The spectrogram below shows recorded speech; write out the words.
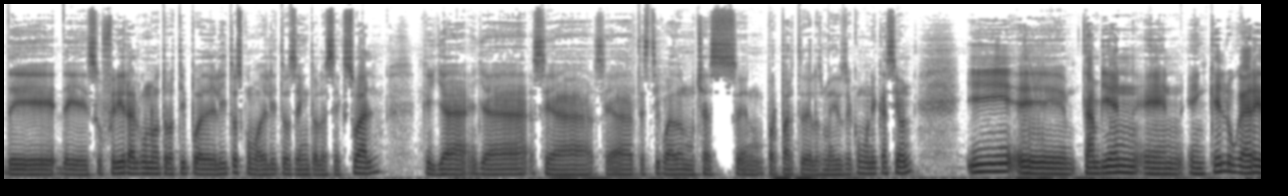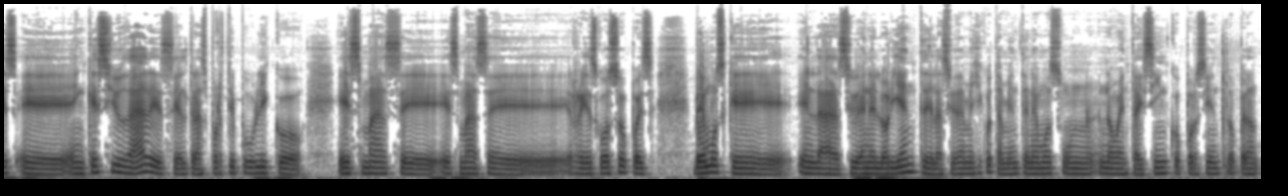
de, sufrir algún otro tipo de delitos como delitos de índole sexual, que ya, ya se, ha, se ha atestiguado en muchas, por parte de los medios de comunicación, y eh, también en, qué lugares, en qué ciudades el transporte público es más, es más riesgoso, pues vemos que en la ciudad, en el oriente de la Ciudad de México también tenemos un 95%, pero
